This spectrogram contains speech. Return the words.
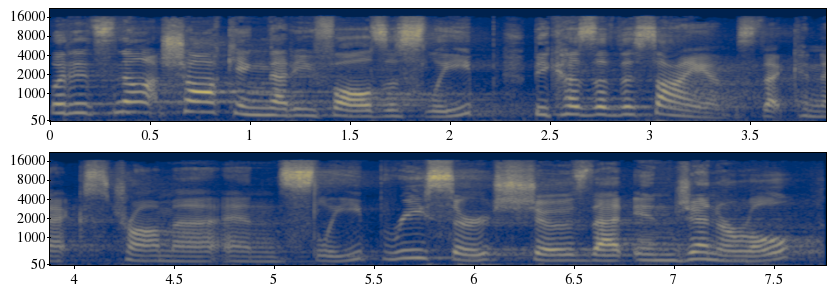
But it's not shocking that he falls asleep because of the science that connects trauma and sleep. Research shows that in general,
